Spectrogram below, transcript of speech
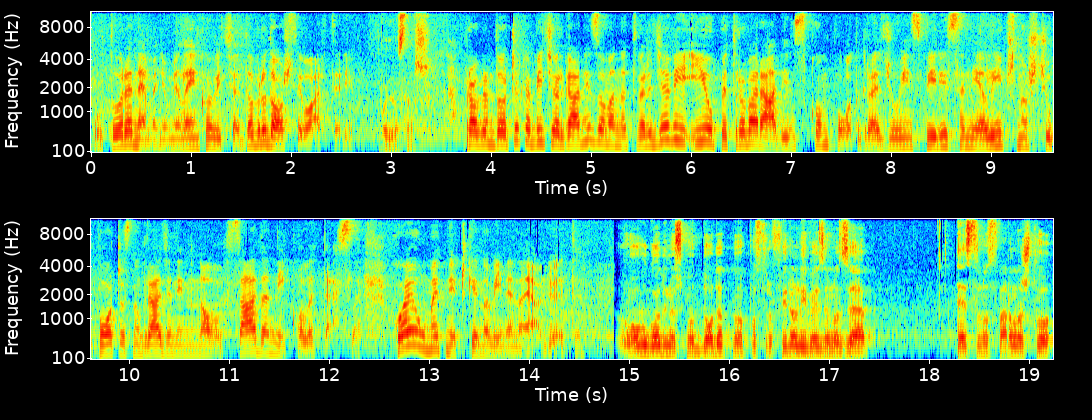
kulture Nemanju Milenkovića. Dobrodošli u Arteriju. Bolje vas naša. Program dočeka biće organizovan na Tvrđavi i u Petrovaradinskom podgrađu. Inspirisan je ličnošću počasnog građanina Novog Sada Nikole Tesle. Koje umetničke novine najavljujete? Ovu godinu smo dodatno apostrofirali vezano za Teslino stvaralaštvo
